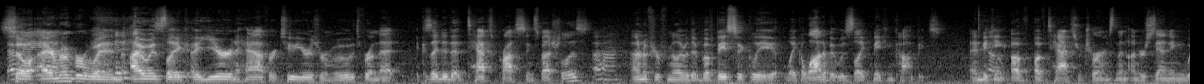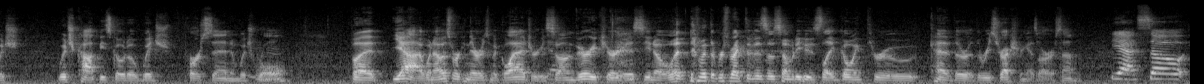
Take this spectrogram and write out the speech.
so Okay, I remember when I was like a year and a half or two years removed from that because I did a tax processing specialist. Uh-huh. I don't know if you're familiar with it, but basically, like a lot of it was like making copies and making Oh. of, of tax returns and then understanding which which copies go to which person and which role. But yeah, when I was working there it was McGladrey, so I'm very curious, you know, what what the perspective is of somebody who's like going through kind of the, the restructuring as RSM. Yeah, so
